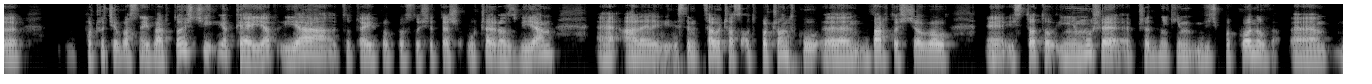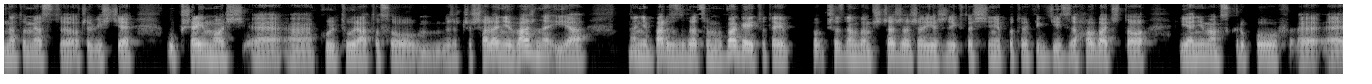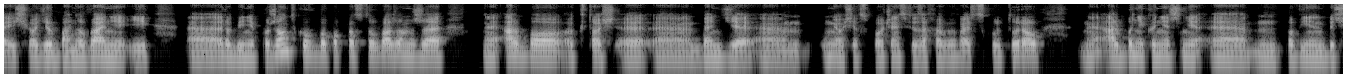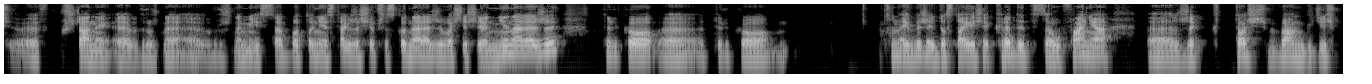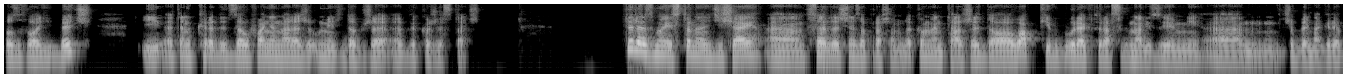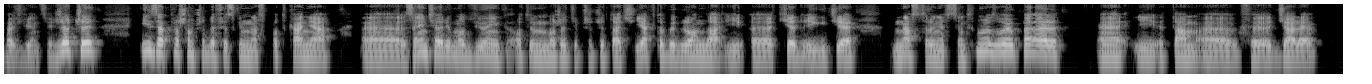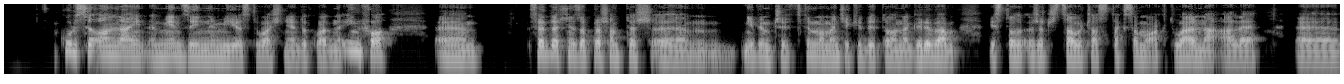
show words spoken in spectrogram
poczucie własnej wartości i okej, okay, ja, ja tutaj po prostu się też uczę, rozwijam, e, ale jestem cały czas od początku e, wartościową e, istotą i nie muszę przed nikim bić pokłonów, natomiast oczywiście uprzejmość, kultura to są rzeczy szalenie ważne i ja na nie bardzo zwracam uwagę i tutaj przyznam Wam szczerze, że jeżeli ktoś się nie potrafi gdzieś zachować, to ja nie mam skrupułów, jeśli chodzi o banowanie i E, robienie porządków, bo po prostu uważam, że e, albo ktoś e, będzie umiał się w społeczeństwie zachowywać z kulturą, albo niekoniecznie powinien być wpuszczany w różne, w różne miejsca, bo to nie jest tak, że się wszystko należy, właśnie się nie należy, tylko, tylko co najwyżej dostaje się kredyt zaufania, że ktoś wam gdzieś pozwoli być i ten kredyt zaufania należy umieć dobrze wykorzystać. Tyle z mojej strony dzisiaj. E, serdecznie zapraszam do komentarzy, do łapki w górę, która sygnalizuje mi, e, żeby nagrywać więcej rzeczy. I zapraszam przede wszystkim na spotkania, e, zajęcia remote viewing. O tym możecie przeczytać, jak to wygląda i kiedy i gdzie na stronie w Centrum Rozwoju.pl i tam w dziale kursy online, między innymi jest właśnie dokładne info. Serdecznie zapraszam też, nie wiem czy w tym momencie, kiedy to nagrywam, jest to rzecz cały czas tak samo aktualna, ale E,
